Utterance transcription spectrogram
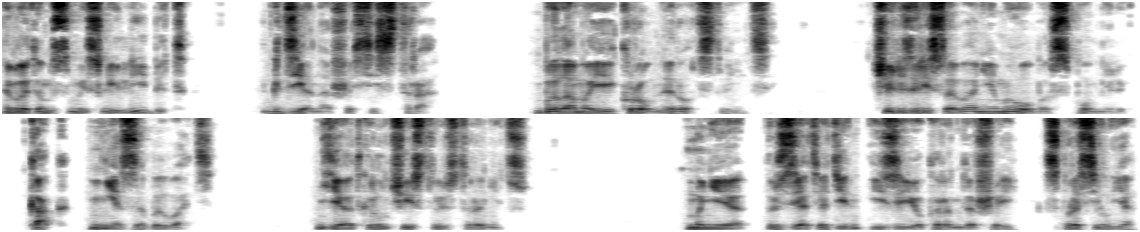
В этом смысле Либет, где наша сестра? была моей кровной родственницей. Через рисование мы оба вспомнили, как не забывать. Я открыл чистую страницу. «Мне взять один из ее карандашей?» – спросил я.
